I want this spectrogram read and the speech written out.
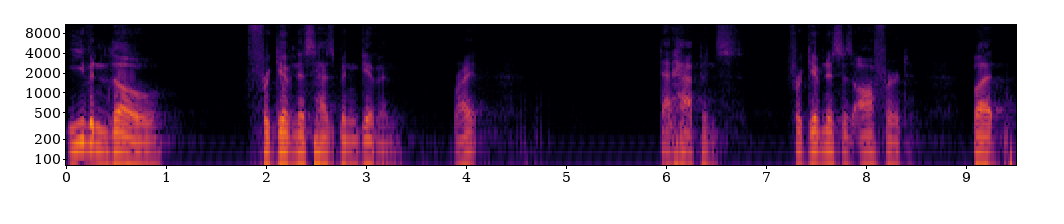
even though forgiveness has been given, right? that happens. Forgiveness is offered, but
